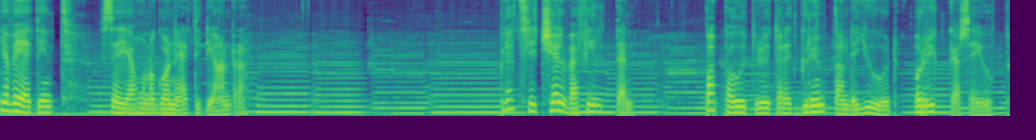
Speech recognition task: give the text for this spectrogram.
Jag vet inte, säger hon och går ner till de andra. Plötsligt skälver filten. Pappa utbryter ett grymtande ljud och rycker sig upp.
